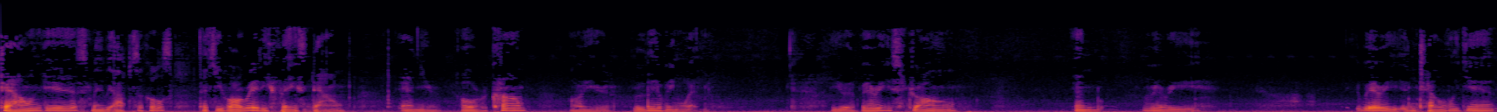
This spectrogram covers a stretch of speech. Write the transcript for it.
challenges, maybe obstacles that you've already faced down and you overcome or you're living with. You're very strong and very, very intelligent.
